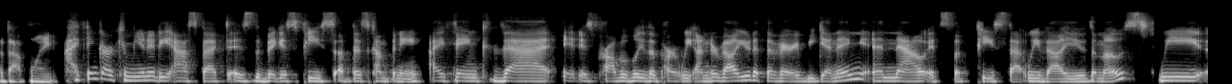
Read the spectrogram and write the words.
at that point? I think our community aspect is the biggest piece of this company. I think that it is probably the part we undervalued at the very beginning and now it's the piece that we value the most. We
